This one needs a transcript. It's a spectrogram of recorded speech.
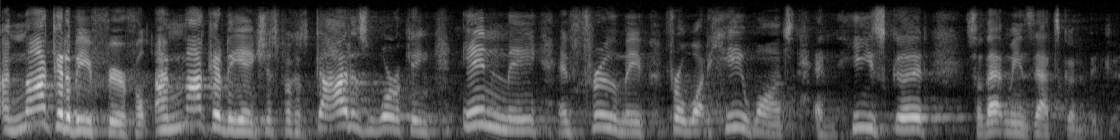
I'm not going to be fearful. I'm not going to be anxious because God is working in me and through me for what He wants, and He's good, so that means that's going to be good.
